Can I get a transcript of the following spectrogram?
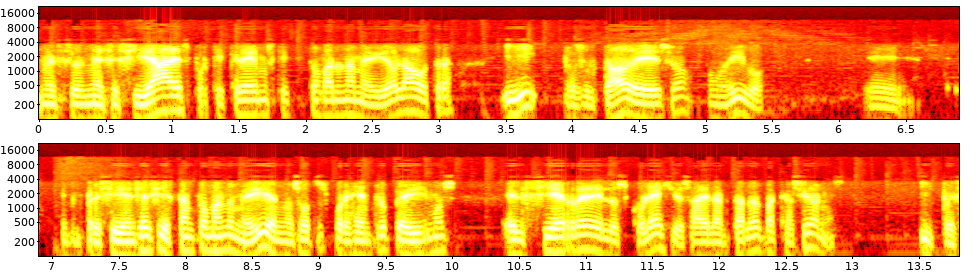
nuestras necesidades porque creemos que hay que tomar una medida o la otra y resultado de eso, como digo, eh, en presidencia sí están tomando medidas. Nosotros, por ejemplo, pedimos el cierre de los colegios, adelantar las vacaciones y pues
